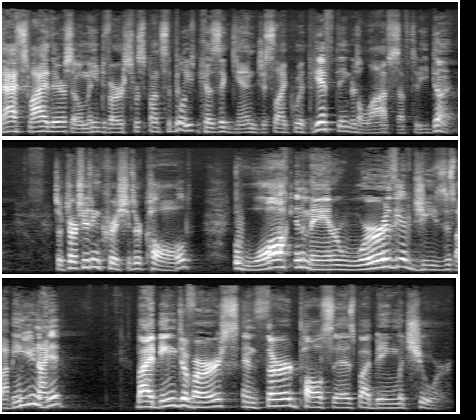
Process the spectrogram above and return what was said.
That's why there are so many diverse responsibilities, because again, just like with gifting, there's a lot of stuff to be done. So churches and Christians are called to walk in a manner worthy of Jesus by being united, by being diverse, and third, Paul says, by being mature.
